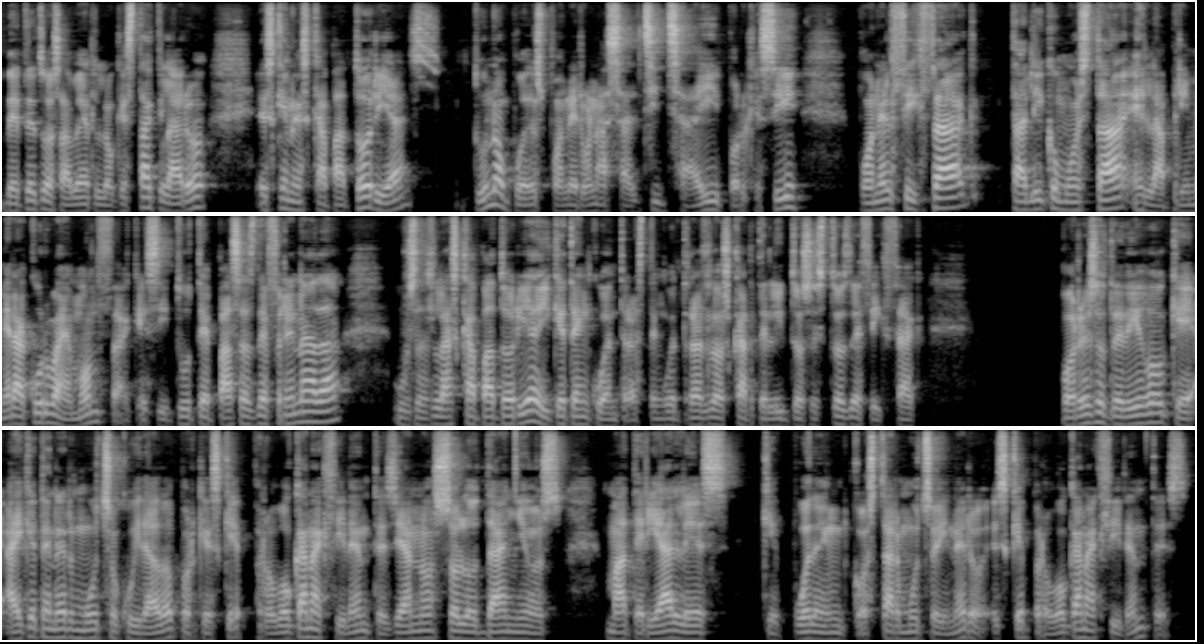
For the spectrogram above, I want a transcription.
vete tú a saber. Lo que está claro es que en escapatorias tú no puedes poner una salchicha ahí, porque sí, pone el zigzag tal y como está en la primera curva de Monza, que si tú te pasas de frenada, usas la escapatoria y ¿qué te encuentras? Te encuentras los cartelitos estos de zigzag. Por eso te digo que hay que tener mucho cuidado porque es que provocan accidentes, ya no solo daños materiales que pueden costar mucho dinero, es que provocan accidentes.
